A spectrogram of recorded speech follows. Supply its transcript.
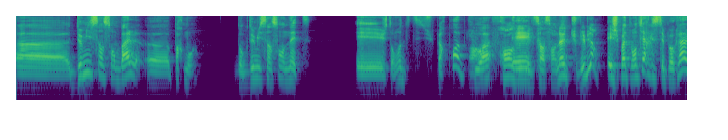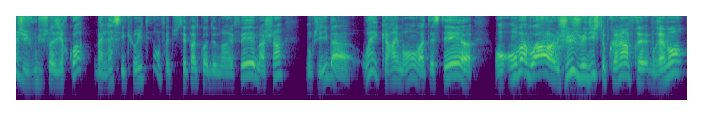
Euh, 2500 balles euh, par mois. Donc 2500 net. Et j'étais en mode C'est super propre, tu En vois. France, et, 2500 net, tu vis bien. et je vais pas te mentir qu'à cette époque-là, j'ai voulu choisir quoi? Bah, La sécurité, en fait. Tu sais pas de quoi demain est fait, machin. Donc j'ai dit, bah ouais, carrément, on va tester. euh, on, on va voir. Juste, je lui ai dit, je te préviens, vraiment,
